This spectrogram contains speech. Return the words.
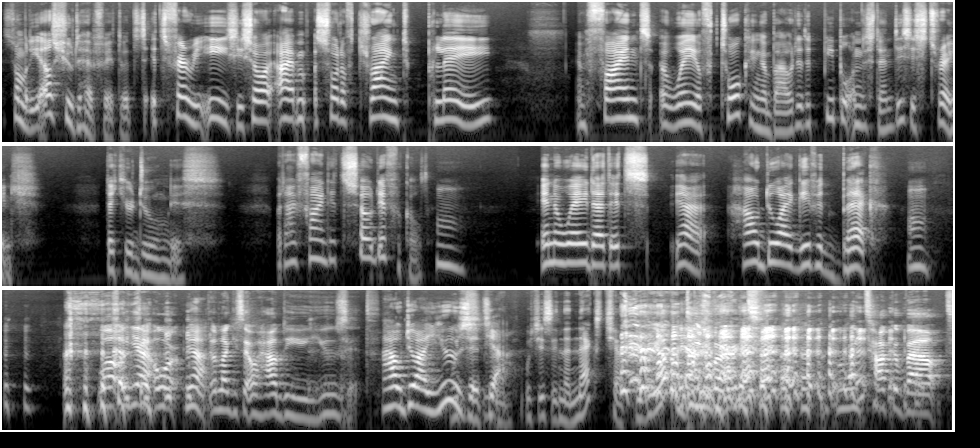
Somebody else should have it. It's it's very easy. So I, I'm sort of trying to play and find a way of talking about it that people understand. This is strange that you're doing this. But I find it so difficult hmm. In a way that it's, yeah, how do I give it back? Mm. Well, yeah, or Yeah. or like you said, or how do you use it? How do I use Which, it? Yeah. which is in the next chapter. The other words. when we talk about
